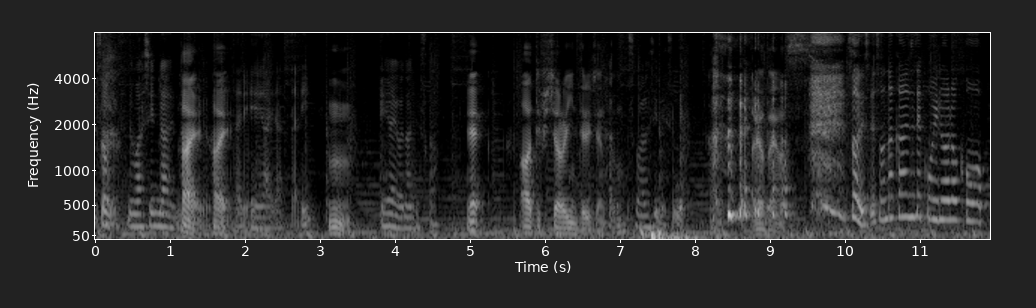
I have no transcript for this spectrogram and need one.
そうですね。 machine learning だはい。ったはいり、AI だったり。うん、AI は何ですか？え artificial intelligent、素晴らしいですね。はい、ありがとうございます。そうですね。そんな感じでこういろいろこ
